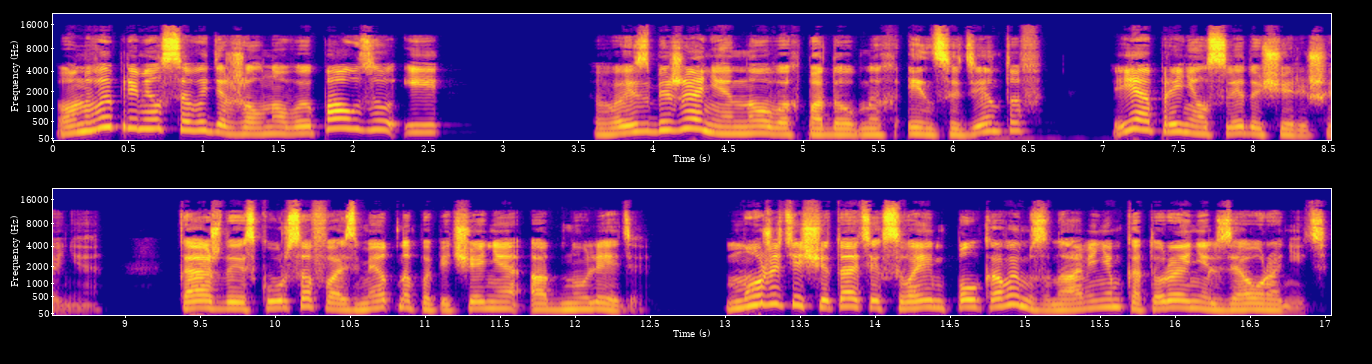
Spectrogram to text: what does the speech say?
Он выпрямился, выдержал новую паузу и... В избежание новых подобных инцидентов я принял следующее решение. Каждый из курсов возьмет на попечение одну леди. Можете считать их своим полковым знаменем, которое нельзя уронить.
